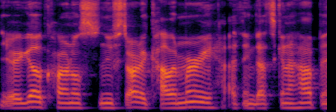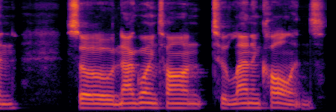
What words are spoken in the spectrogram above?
there you go. Cardinals' new starter, Kyler Murray. I think that's going to happen. So now going on to Landon Collins.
